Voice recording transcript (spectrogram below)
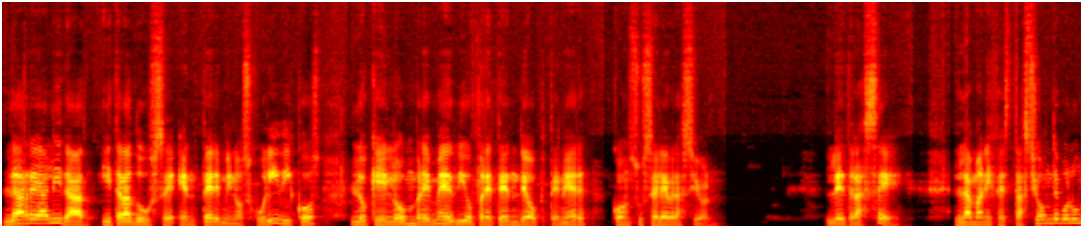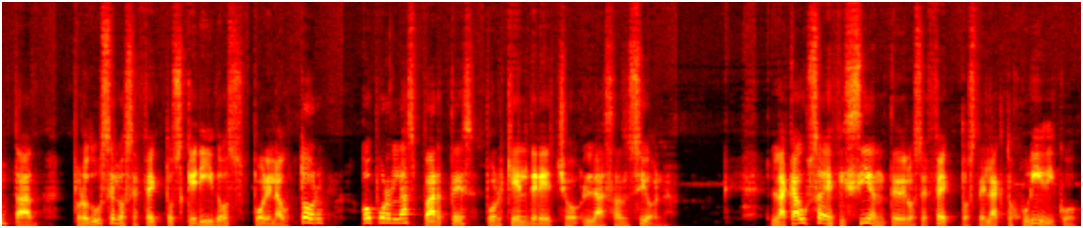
la realidad y traduce en términos jurídicos lo que el hombre medio pretende obtener con su celebración. Letra C. La manifestación de voluntad produce los efectos queridos por el autor o por las partes porque el derecho la sanciona. La causa eficiente de los efectos del acto jurídico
